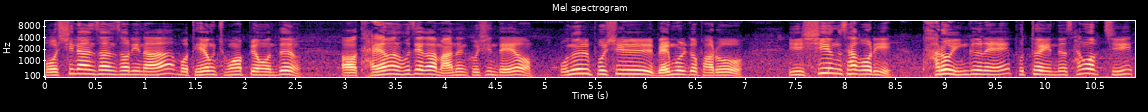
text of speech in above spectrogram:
뭐 신안산선이나 뭐 대형 종합병원 등 어, 다양한 호재가 많은 곳인데요. 오늘 보실 매물도 바로 이 시흥 사거리 바로 인근에 붙어 있는 상업지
